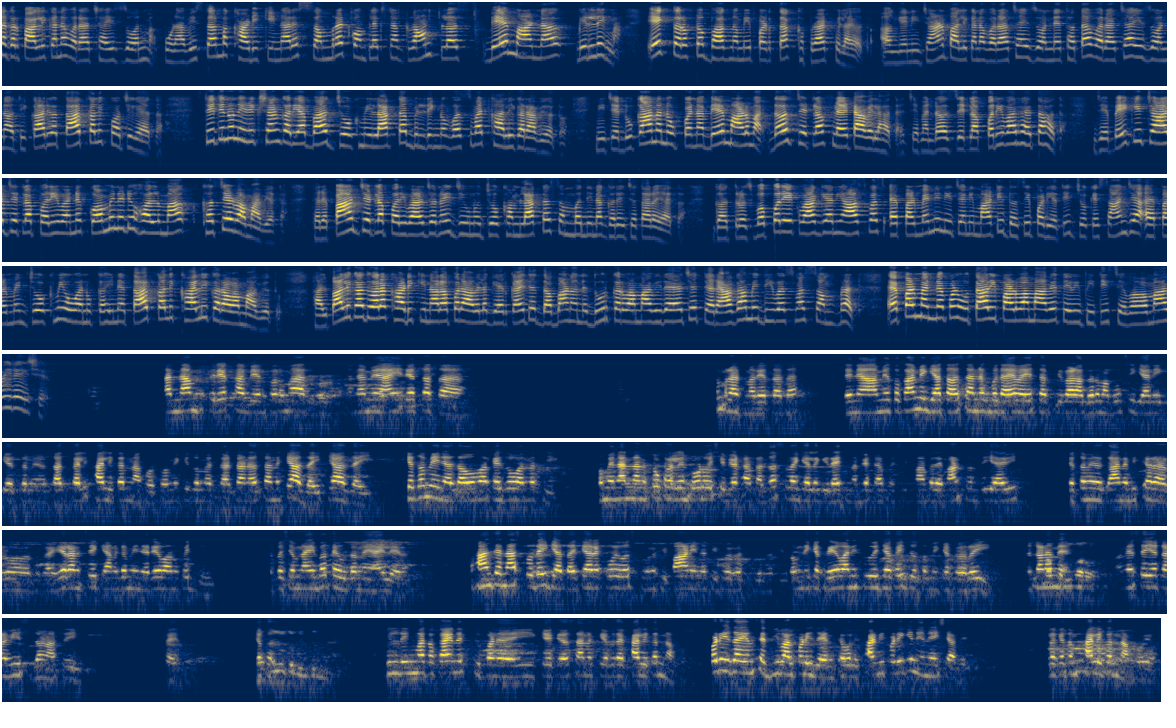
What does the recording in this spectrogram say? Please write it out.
પાલિકાના વરાછાઈ ઝોનમાં પુણા વિસ્તારમાં ખાડી કિનારે સમ્રાટ કોમ્પ્લેક્સના ગ્રાઉન્ડ પ્લસ બે માળના બિલ્ડિંગમાં એક તરફનો ભાગ નમી પડતા ગભરાટ ફેલાયો હતો. અંગેની જાણ પાલિકાના વરાછાઈ ઝોનને થતાં વરાછાઈ ઝોનના અધિકારીઓ તાત્કાલિક પહોંચી ગયા હતા. સ્થિતિનું નિરીક્ષણ કર્યા બાદ જોખમી લાગતા બિલ્ડિંગનો વસવાટ ખાલી કરાવ્યો હતો. નીચે દુકાન અને ઉપરના બે માળમાં દસ જેટલા ફ્લેટ આવેલા હતા, જેમાં દસ જેટલા પરિવાર રહેતા હતા, જે પૈકી ચાર જેટલા પરિવારને કોમ્યુનિટી હોલમાં ખસેડવામાં આવ્યા હતા. ત્યારે પાંચ જેટલા પરિવારજનોએ જીવનું જોખમ લાગતા સંબંધીના ઘરે જતા રહ્યા હતા. ગત રોજ બપોરે એક વાગ્યાની આસપાસ એપાર્ટમેન્ટની નીચેની માટી ધસી પડી હતી, જો કે સાંજે આ એપાર્ટમેન્ટ જોખમી હોવાનું કહીને તાત્કાલિક ખાલી કરાવવામાં આવ્યું હતું. હાલ પાલિકા દ્વારા ખાડી કિનારા પર આવેલા ગેરકાયદે દબાણ અને દૂર કરવામાં આવી રહ્યા છે. ત્યારે આગામી દિવસમાં સમ્રાટ એપાર્ટમેન્ટને પણ ઉતારી પાડવામાં આવે તેવી ભીતિ સેવવામાં આવી રહી છે. આ નામ છે રેખાબેન પરમાર. અને અમે અહીં રહેતા હતા. રહેતા હતા. તેને અમે તો કામે ગયા હતા. અચાનક બધા આવ્યા હિસાબથી વાળા ઘરમાં ઘૂસી ગયા ને કે તમે તાત્કાલિક ખાલી કરી નાખો. તો અમે કીધું અમે અટાણે અચાનક ક્યાં જાય? ક્યાં જાય? કે ગમે ત્યાં જાઓ, અમારે કઈ જોવા નથી. અમે નાના નાના છોકરા લઈને રોડ છે બેઠા હતા. દસ વાગ્યા લગી રાતના બેઠા પછી બધા માણસો દઈ આવી કે તમે આને બિચારા હેરાન છે કે આને ગમે ને રહેવાનું કહી દો. પછી અમને અહીં બતાવ્યું તમે અહીં લેવા સાંજે નાસ્તો દઈ ગયા હતા ત્યારે કોઈ વસ્તુ નથી પાણી નથી કોઈ વસ્તુ નથી. તમને ક્યાંક રહેવાની સુવિધા કહી દો તમે ક્યાંક રહી. અટાણે અમે અમે સહી અટાણે વીસ જણા સહી. બિલ્ડિંગમાં. તો કાંઈ નથી થયું પણ ઈ કે કે અચાનક કે બધા ખાલી કરી નાખો. પડી જાય એમ છે દિવાલ પડી જાય એમ છે ઓલી ખાડી પડી ગઈ ને એને હિસાબે. એટલે કે તમે ખાલી કરી નાખો એમ.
